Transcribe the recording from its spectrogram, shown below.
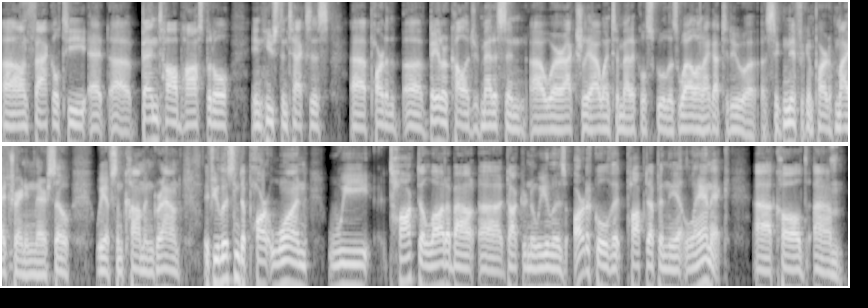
uh, on faculty at uh, Ben Taub Hospital in Houston, Texas, uh, part of the uh, Baylor College of Medicine, uh, where actually I went to medical school as well, and I got to do a, a, significant part of my training there. So we have some common ground. If you listen to part one, we talked a lot about uh, Dr. Nuila's article that popped up in the Atlantic called. Um,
